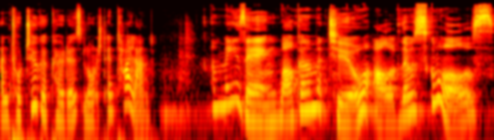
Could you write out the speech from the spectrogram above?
And Tortuga Coders launched in Thailand. Amazing. Welcome to all of those schools.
